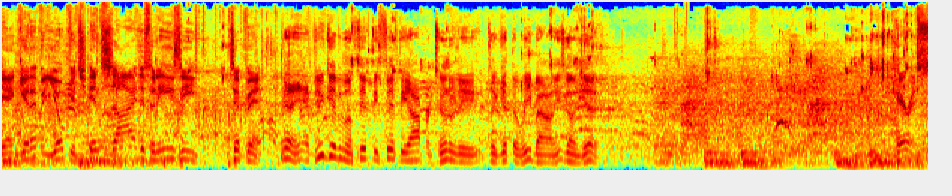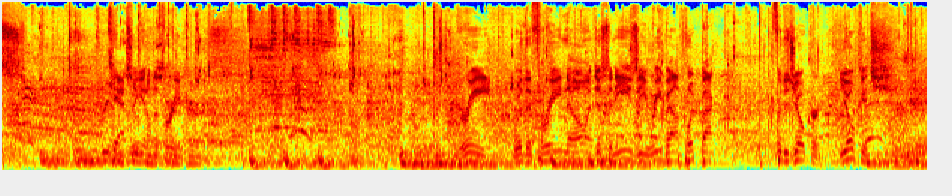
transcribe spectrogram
can't get it, but Jokic inside, just an easy tip in. Yeah, if you give him a 50-50 opportunity to get the rebound, he's going to get it. Harris cashing in on the three. Green with a three, no, and just an easy rebound put back for the Joker. Jokic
